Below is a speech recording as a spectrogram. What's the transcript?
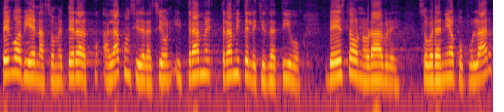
tengo a bien a someter a, la consideración y trámite legislativo de esta honorable soberanía popular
